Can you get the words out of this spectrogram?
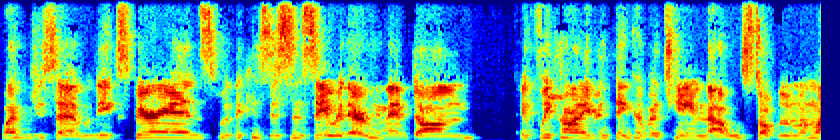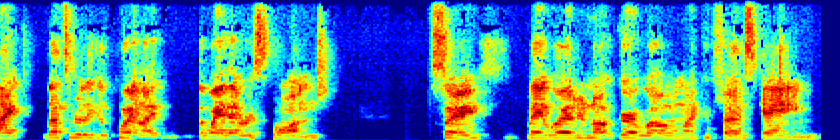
like what you said, with the experience, with the consistency, with everything they've done, if we can't even think of a team that will stop them, I'm like, that's a really good point. Like the way they respond. So if they were to not go well in like a first game,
